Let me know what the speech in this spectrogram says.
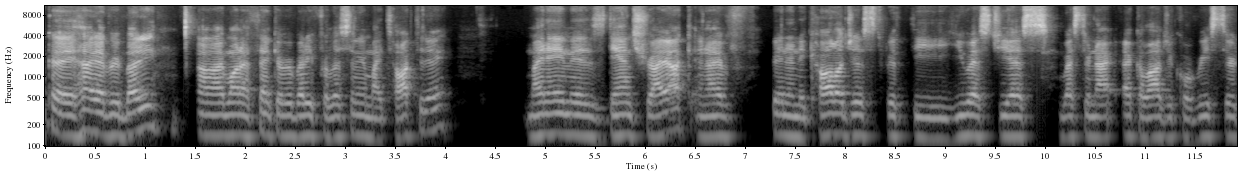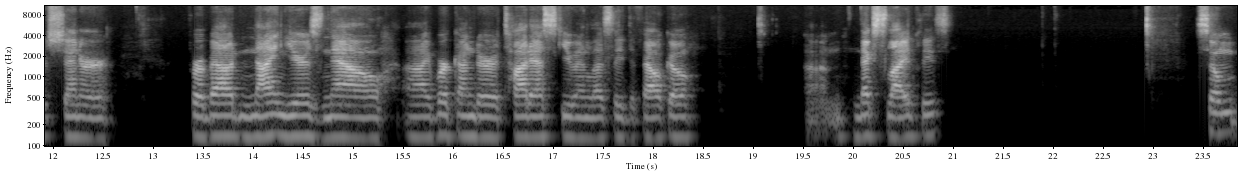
Okay, hi everybody. Uh, I want to thank everybody for listening to my talk today. My name is Dan Shryock, and I've been an ecologist with the USGS Western Ecological Research Center for about nine years now. I work under Todd Esque and Leslie DeFalco. Um, next slide, please. So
